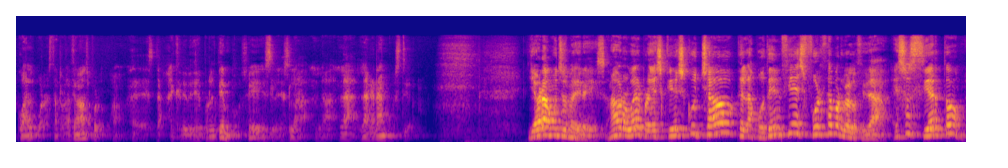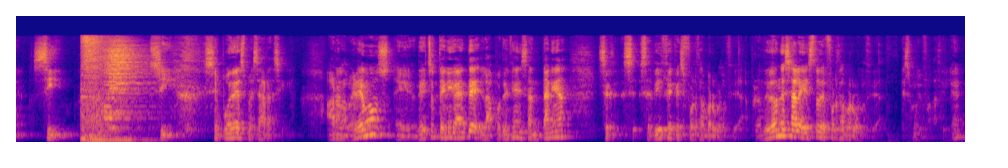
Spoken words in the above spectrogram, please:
¿Cuál? Bueno, están relacionados, pero bueno, hay que dividir por el tiempo, ¿sí? es, la, la gran cuestión. Y ahora muchos me diréis, no, Robert, pero es que he escuchado que la potencia es fuerza por velocidad. ¿Eso es cierto? Sí. Sí, se puede expresar así. Ahora lo veremos. Eh, de hecho, técnicamente, la potencia instantánea se, dice que es fuerza por velocidad. Pero ¿de dónde sale esto de fuerza por velocidad? Es muy fácil, ¿eh?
